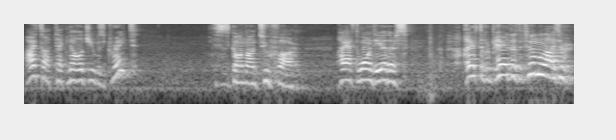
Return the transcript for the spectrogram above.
I thought technology was great. This has gone on too far. I have to warn the others. I have to prepare the defilmalizer.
